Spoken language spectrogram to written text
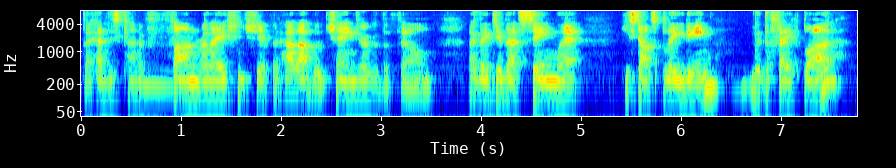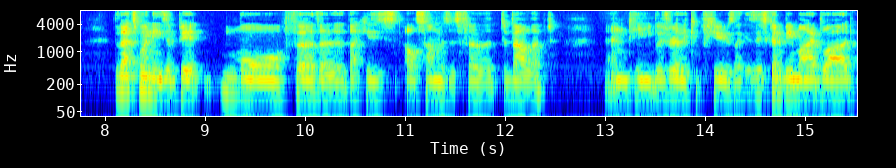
they had this kind of fun relationship, but how that would change over the film. Like they did that scene where he starts bleeding with the fake blood, but that's when he's a bit more further, like his Alzheimer's is further developed, and he was really confused. Like, is this going to be my blood?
